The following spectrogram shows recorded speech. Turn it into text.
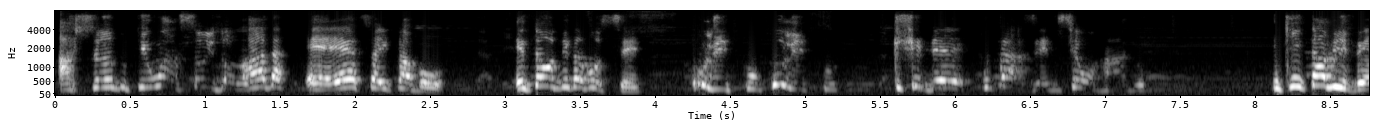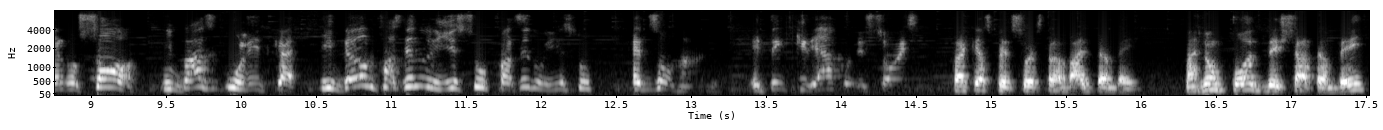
achando que uma ação isolada é essa e acabou. Então eu digo a você, político, político, que se dê o prazer de ser honrado, que está vivendo só em base política e dando, fazendo isso, fazendo isso, é desonrado. Ele tem que criar condições para que as pessoas trabalhem também. Mas não pode deixar também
